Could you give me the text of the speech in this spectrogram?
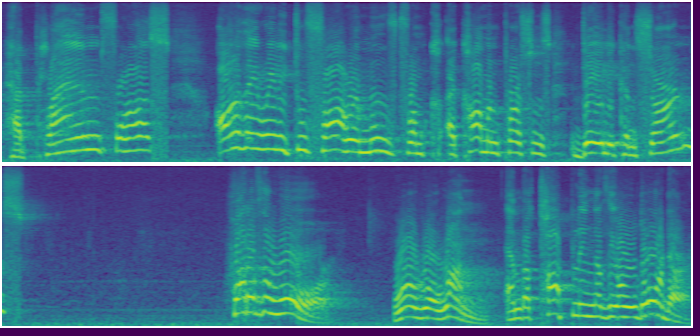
had planned for us? Are they really too far removed from a common person's daily concerns? What of the war, World War I, and the toppling of the old order?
